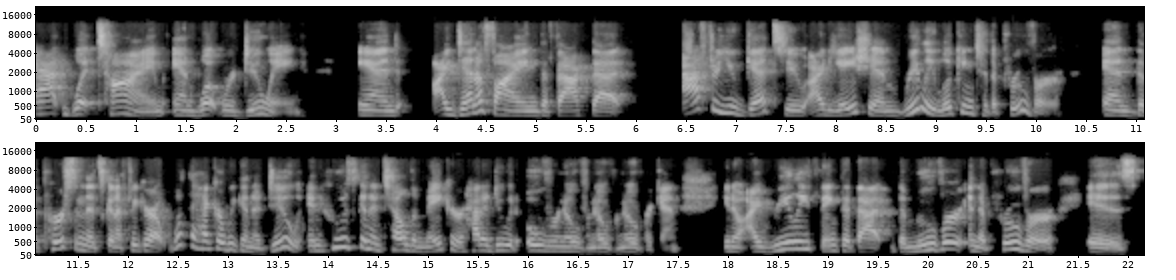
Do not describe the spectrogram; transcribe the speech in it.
at what time and what we're doing? And identifying the fact that after you get to ideation really looking to the prover and the person that's going to figure out what the heck are we going to do and who's going to tell the maker how to do it over and over and over and over again you know i really think that that the mover and the prover is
